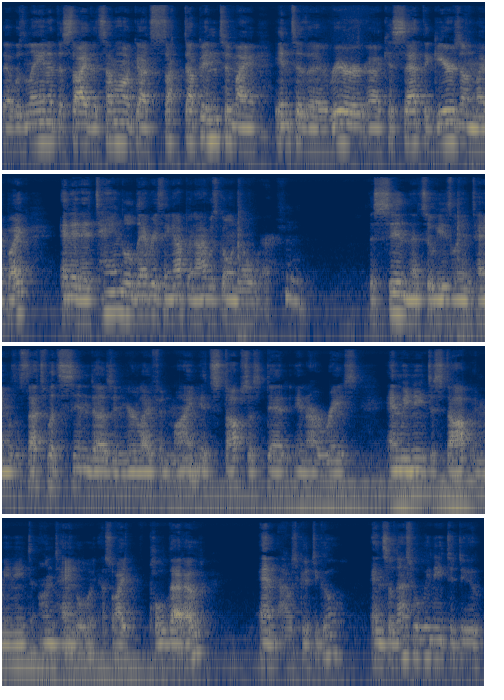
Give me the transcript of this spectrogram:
that was laying at the side that somehow it got sucked up into my into the rear uh, cassette the gears on my bike and it had tangled everything up and i was going nowhere. Hmm. the sin that so easily entangles us. That's what sin does in your life and mine. It stops us dead in our race and we need to stop and we need to untangle it. So i pulled that out and i was good to go and so that's what we need to do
